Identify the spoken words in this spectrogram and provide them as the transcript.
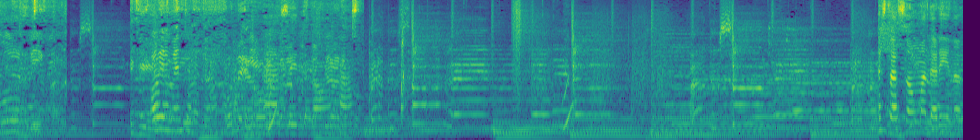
Muy rico. Obviamente la tengo. Ah, sí, toronja. De Estas son mandarinas.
